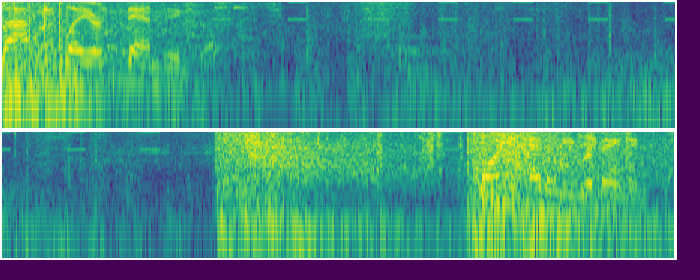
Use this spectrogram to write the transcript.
Last player standing. One enemy remaining.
